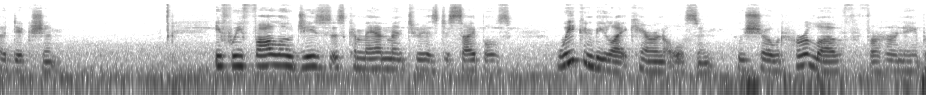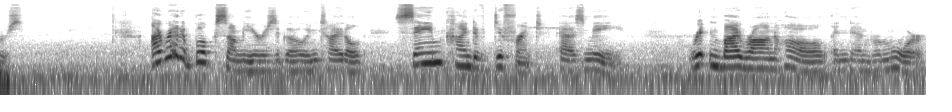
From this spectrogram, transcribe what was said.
addiction. If we follow Jesus' commandment to his disciples, we can be like Karen Olson, who showed her love for her neighbors. I read a book some years ago entitled Same Kind of Different as Me, written by Ron Hall and Denver Moore.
